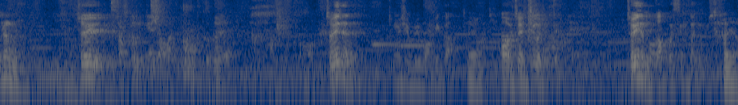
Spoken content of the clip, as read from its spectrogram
그럼요. 저희 적금 깨져가지고 그걸 어, 저희는 종시 우리 뭡니까? 저요. 어 저희 찍어주세요. 저희는 뭐 갖고 있습니까 종시? 저요.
